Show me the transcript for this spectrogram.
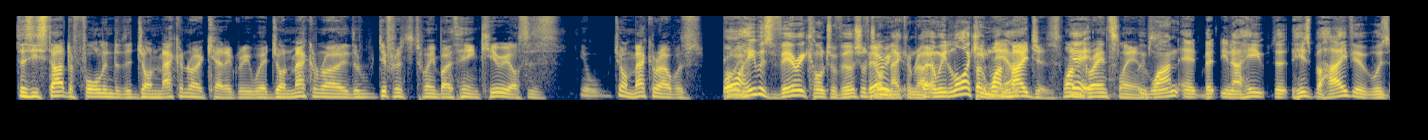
Does he start to fall into the John McEnroe category, where John McEnroe, the difference between both he and Kyrgios is, you know, John McEnroe was. Well, probably he was very controversial, very- John McEnroe, but- and we like but him won now. majors, won Grand Slams. We won, but you know, he the, his behaviour was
